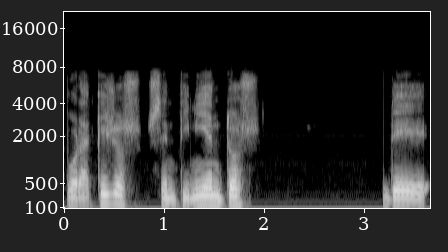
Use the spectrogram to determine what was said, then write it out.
por aquellos sentimientos de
